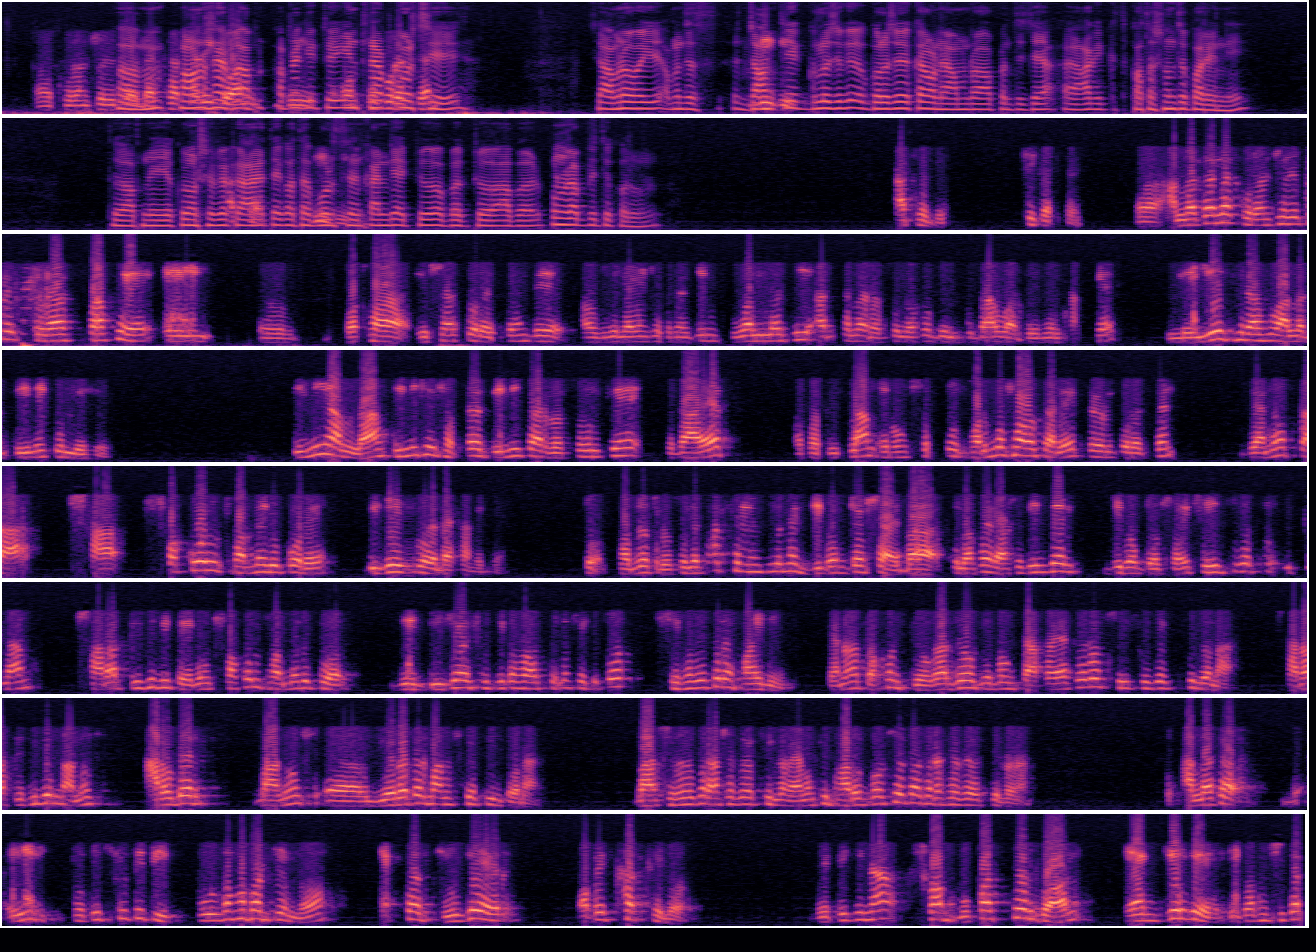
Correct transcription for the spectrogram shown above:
কোরআন শরীফ দেখা তো আপনাকে একটু ইন্টারাপ্ট করছি যে আমরা ওই আমাদের যান্ত্রিক গোলযোগের কারণে আমরা আপনাদের যে আগে কথা শুনতে পারিনি তো আপনি কোরআন শরীফ একটা আয়াতের কথা বলছেন কান্ডি একটু আবার একটু আবার পুনরাবৃত্তি করুন আচ্ছা ঠিক আছে আল্লাহ তালা কোরআন শরীফের সুরাজ পাশে এই কথা ইশার করেছেন যে হাউজুল্লাহ সাথে আর খেলা রসুল হবিল হুদাওয়া দিনের হাকে حضرت رسلام جیون چرچا دن دیر جیون چرچا تو اسلام سارا پتہ سکول سوچی ہوا چلو سیبنی سب مفاستر دل ایک جگہ ایک منت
